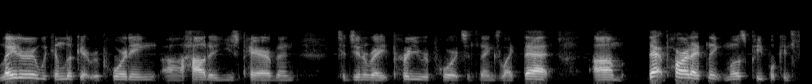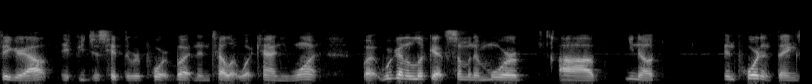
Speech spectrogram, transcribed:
Later, we can look at reporting, uh, how to use Paraben to generate pretty reports and things like that. Um, that part I think most people can figure out if you just hit the report button and tell it what kind you want. But we're going to look at some of the more uh, you know, important things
